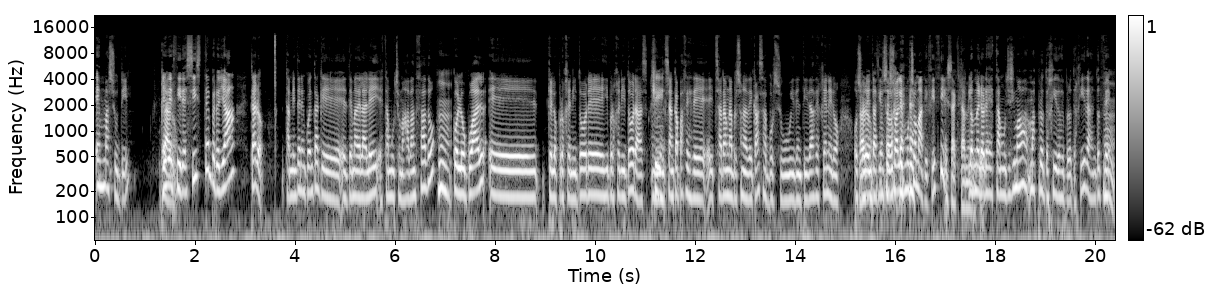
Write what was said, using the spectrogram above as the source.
es más sutil. Claro. Es decir, existe, pero ya, claro, también ten en cuenta que el tema de la ley está mucho más avanzado, Mm. con lo cual eh, que los progenitores y progenitoras Sí. mm, sean capaces de echar a una persona de casa por su identidad de género o su orientación eso- sexual es mucho más difícil. Exactamente. Los menores están muchísimo más protegidos y protegidas. Entonces, Mm.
